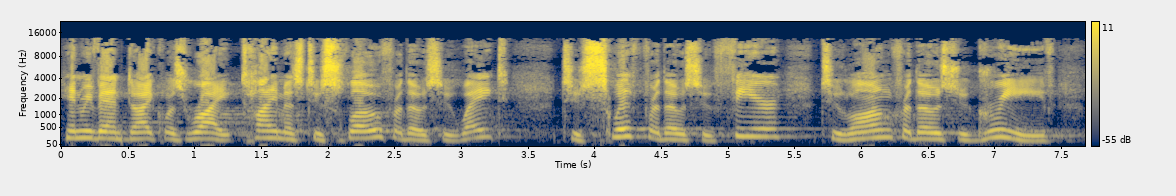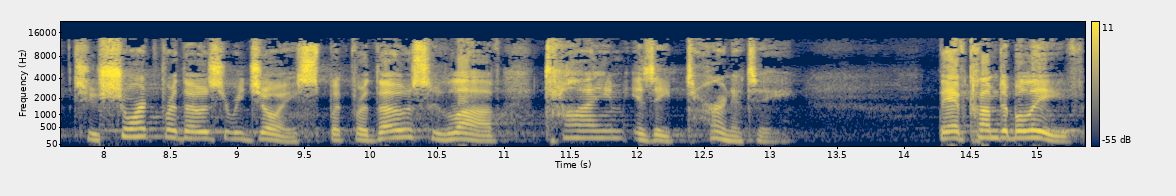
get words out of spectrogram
Henry Van Dyke was right. Time is too slow for those who wait, too swift for those who fear, too long for those who grieve, too short for those who rejoice. But for those who love, time is eternity. They have come to believe,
